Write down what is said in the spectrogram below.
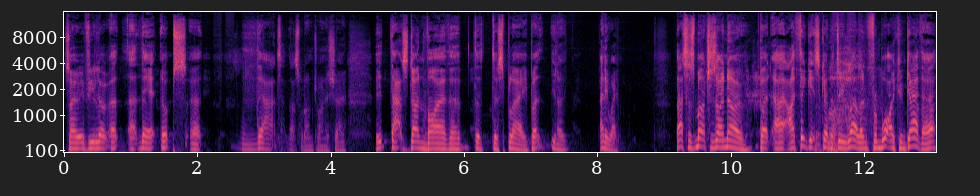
So if you look at, at there, oops, at that, that's what I'm trying to show. It, that's done via the, the display, but you know, anyway, that's as much as I know, but uh, I think it's going to do well. And from what I can gather,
